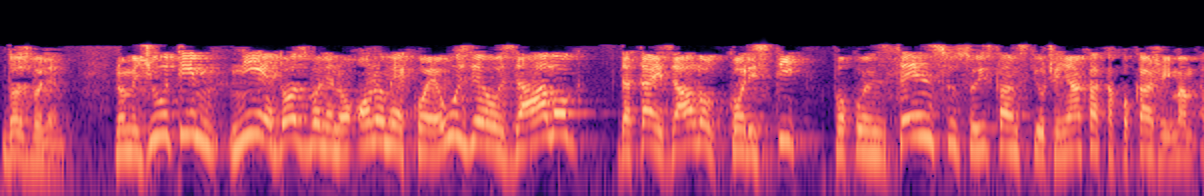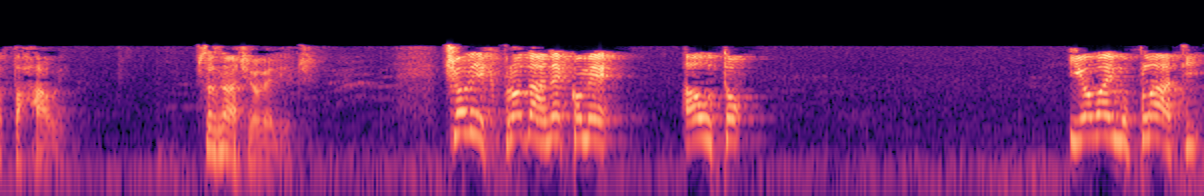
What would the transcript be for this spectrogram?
Dozvoljen. No međutim, nije dozvoljeno onome ko je uzeo zalog da taj zalog koristi po konsensusu islamskih učenjaka kako kaže imam Al-Tahawi. Šta znači ove riječi? Čovjek proda nekome auto i ovaj mu plati,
